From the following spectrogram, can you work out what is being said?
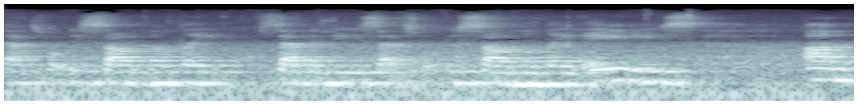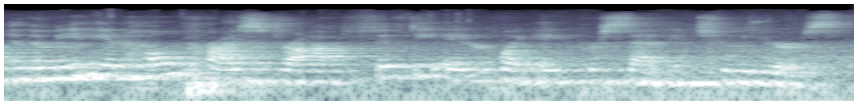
That's what we saw in the late 70s, that's what we saw in the late 80s. Um, and the median home price dropped 58.8% in two years.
